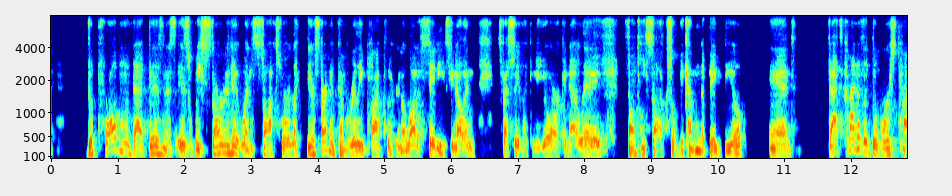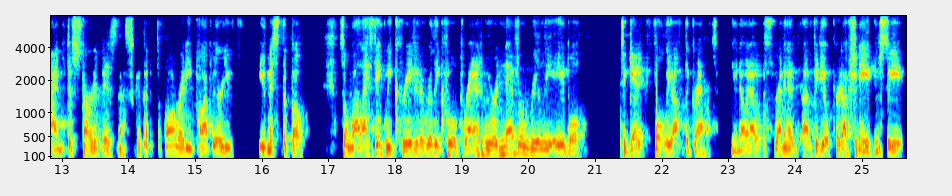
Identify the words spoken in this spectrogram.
the problem with that business is we started it when socks were like they're starting to become really popular in a lot of cities, you know, and especially like New York and LA, funky socks were becoming a big deal. And that's kind of like the worst time to start a business because it's already popular, you've you've missed the boat. So while I think we created a really cool brand, we were never really able to get it fully off the ground. You know, and I was running a, a video production agency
